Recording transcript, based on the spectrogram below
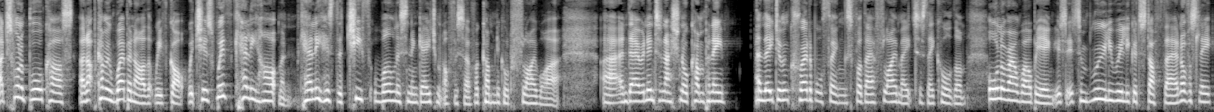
I just want to broadcast an upcoming webinar that we've got, which is with Kelly Hartman. Kelly is the Chief Wellness and Engagement Officer for a company called Flywire. Uh, and they're an international company and they do incredible things for their flymates, as they call them, all around well-being. It's, it's some really, really good stuff there. And obviously,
